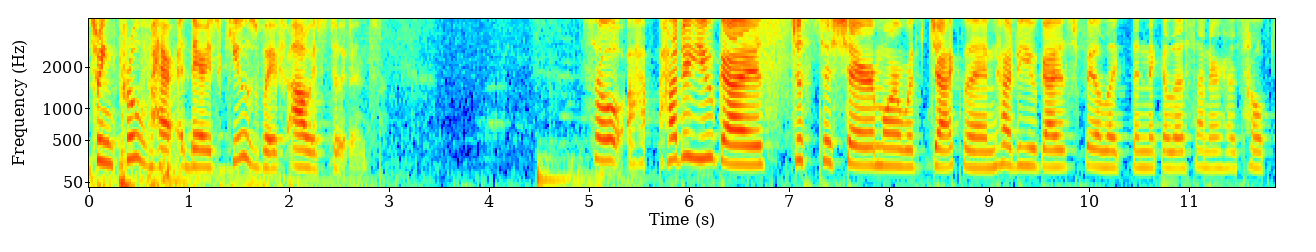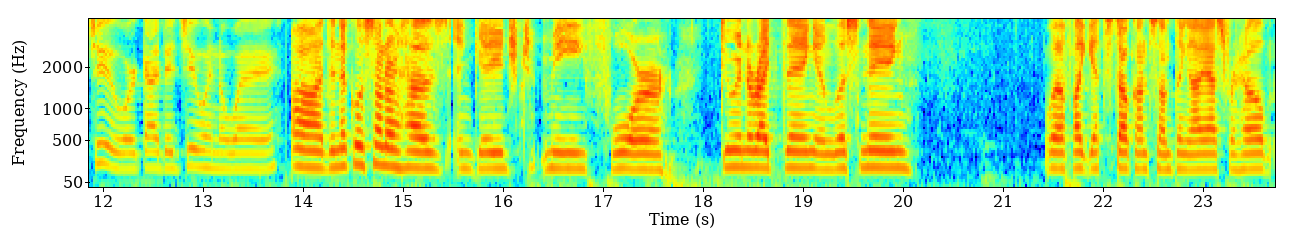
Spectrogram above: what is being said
to improve her, their skills with our students. So, h- how do you guys, just to share more with Jaqueline, how do you guys feel like the Nicholas Center has helped you or guided you in a way? Uh, the Nicholas Center has engaged me for doing the right thing and listening. Well, if I get stuck on something, I ask for help,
